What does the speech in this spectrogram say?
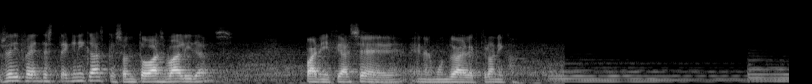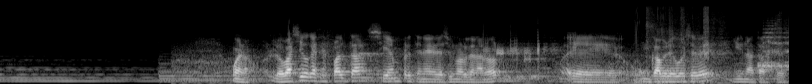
Entonces hay diferentes técnicas que son todas válidas para iniciarse en el mundo de la electrónica. Bueno, lo básico que hace falta siempre tener es un ordenador, eh, un cable USB y una tarjeta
